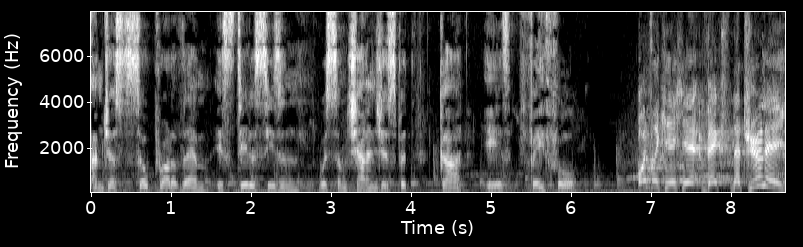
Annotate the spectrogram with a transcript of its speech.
I'm just so proud of them. It's still a season with some challenges, but God is faithful. Unsere Kirche wächst natürlich.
